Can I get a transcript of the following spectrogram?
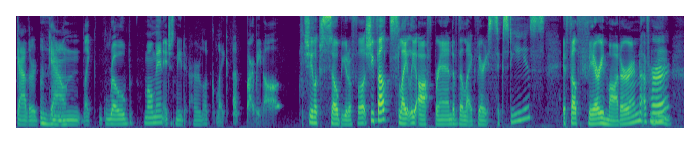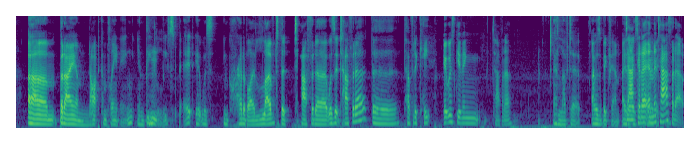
gathered Mm-hmm. gown, like robe moment. It just made her look like a Barbie doll. She looked so beautiful. She felt slightly off brand of the like very 60s. It felt very modern of her. Um, but I am not complaining in the least bit. It was incredible. I loved the taffeta. Was it taffeta? The taffeta cape? It was giving taffeta, I loved it. I was a big fan. I Dakota, and the fan. taffeta.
